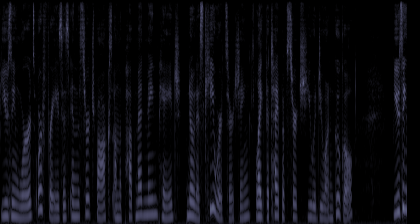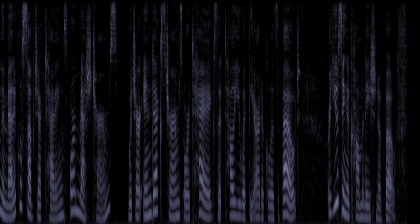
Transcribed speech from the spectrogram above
Using words or phrases in the search box on the PubMed main page, known as keyword searching, like the type of search you would do on Google. Using the medical subject headings or MESH terms, which are index terms or tags that tell you what the article is about, or using a combination of both.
